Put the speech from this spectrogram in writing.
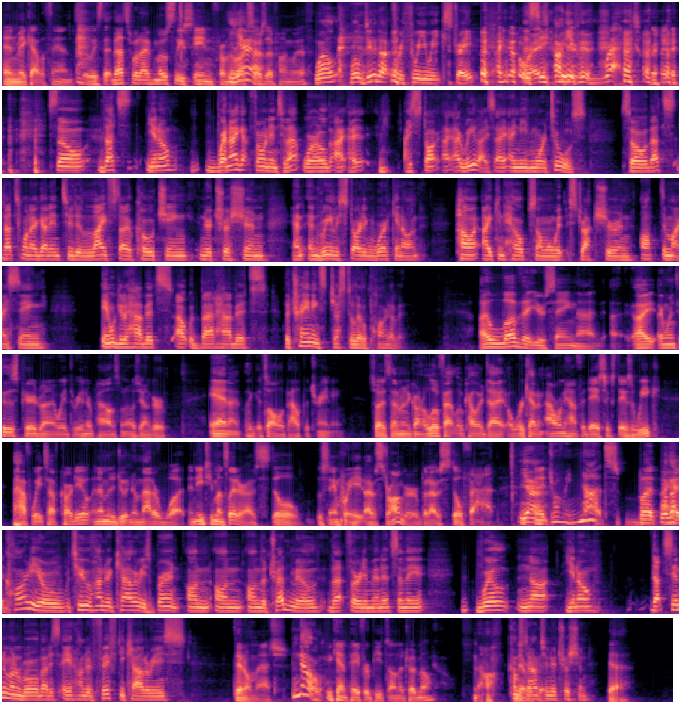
and make out with fans. At least that, that's what I've mostly seen from the rock stars I've hung with. Well, we'll do that for three weeks straight. I know, And right? see how you wrecked. Right? So that's you know, when I got thrown into that world, I I, I start I, I realized I, I need more tools. So that's that's when I got into the lifestyle coaching, nutrition, and and really starting working on how I can help someone with structure and optimizing in with good habits, out with bad habits. The training's just a little part of it. I love that you're saying that. I, I went through this period when I weighed 300 pounds when I was younger, and I, like it's all about the training. So I said I'm going to go on a low fat, low calorie diet. I'll work out an hour and a half a day, six days a week, half weights, half cardio, and I'm going to do it no matter what. And 18 months later, I was still the same weight. I was stronger, but I was still fat. Yeah. and it drove me nuts. But Well, I that had cardio, 200 calories burnt on, on, on the treadmill, that 30 minutes, and they will not, you know, that cinnamon roll that is 850 calories. they don't match. No, You can't pay for pizza on a treadmill. No, comes down could. to nutrition yeah.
